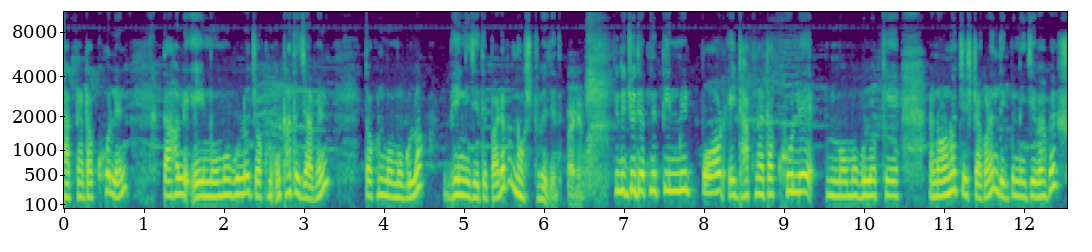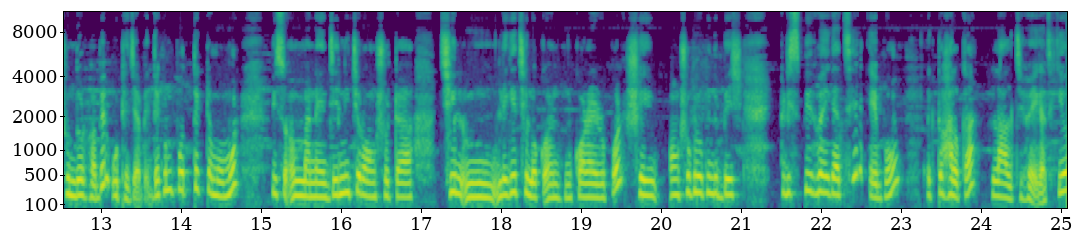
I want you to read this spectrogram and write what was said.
ঢাকনাটা খোলেন, তাহলে এই মোমোগুলো যখন উঠাতে যাবেন, তখন মোমোগুলো ভেঙে যেতে পারে বা নষ্ট হয়ে যেতে পারে। কিন্তু যদি আপনি তিন মিনিট পর এই ঢাকনাটা খুলে মোমোগুলোকে নড়ানোর চেষ্টা করেন, দেখবেন এই যেভাবে সুন্দরভাবে উঠে যাবে। দেখুন প্রত্যেকটা মোমোর পিছ মানে যে নিচের অংশটা ছিল লেগেছিল কড়াইয়ের উপর, সেই অংশগুলো কিন্তু বেশ ক্রিস্পি হয়ে গেছে এবং একটু হালকা লালচে হয়ে গেছে। কেউ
